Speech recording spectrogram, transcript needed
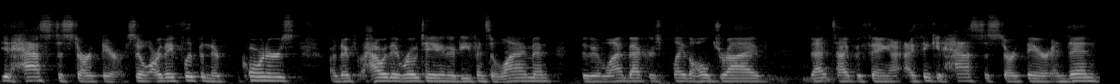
it has to start there. So, are they flipping their corners? Are they how are they rotating their defensive linemen? Do their linebackers play the whole drive? That type of thing. I, I think it has to start there, and then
